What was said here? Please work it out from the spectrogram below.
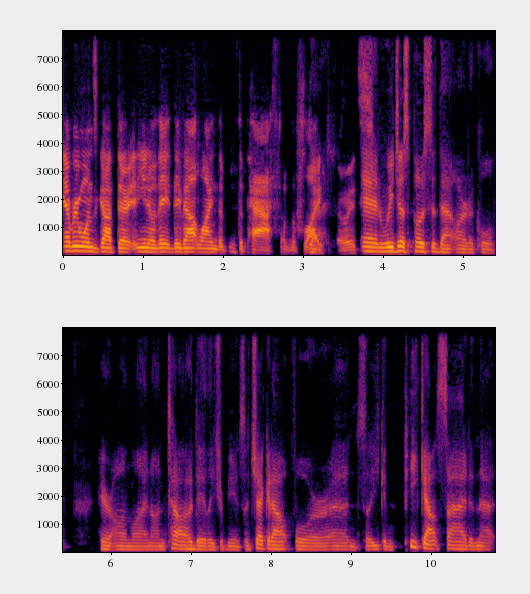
everyone's got their. You know, they they've outlined the the path of the flight. Yeah. So it's and we just posted that article here online on Tahoe Daily Tribune. So check it out for and so you can peek outside in that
